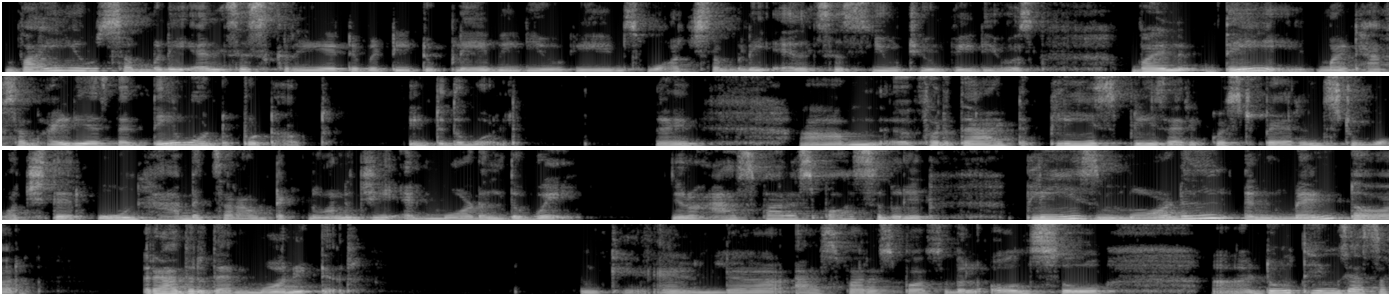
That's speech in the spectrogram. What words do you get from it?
Why use somebody else's creativity to play video games, watch somebody else's YouTube videos, while they might have some ideas that they want to put out into the world? right um, for that please please i request parents to watch their own habits around technology and model the way you know as far as possible please model and mentor rather than monitor okay and uh, as far as possible also uh, do things as a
